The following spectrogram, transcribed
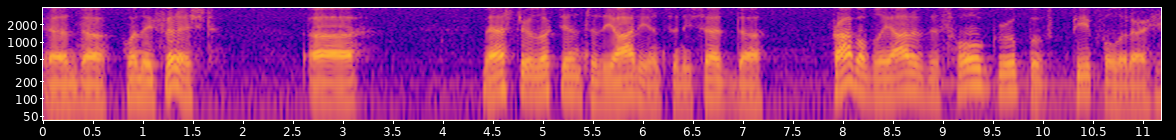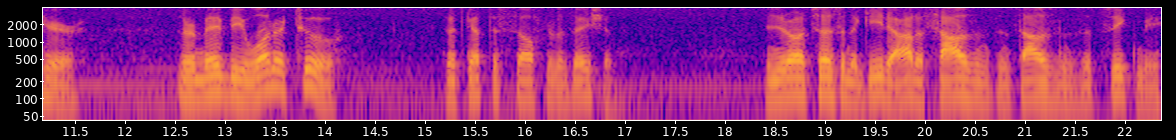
And uh, when they finished, uh, Master looked into the audience and he said, uh, probably out of this whole group of people that are here, there may be one or two that get this self-realization. And you know, it says in the Gita, out of thousands and thousands that seek me,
